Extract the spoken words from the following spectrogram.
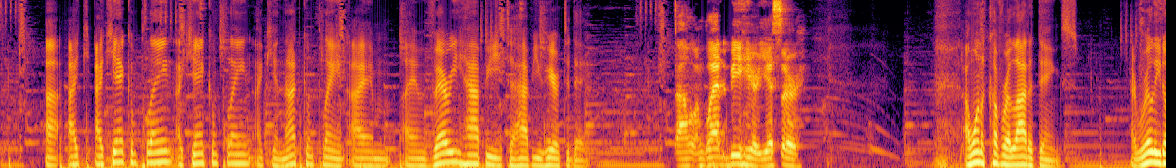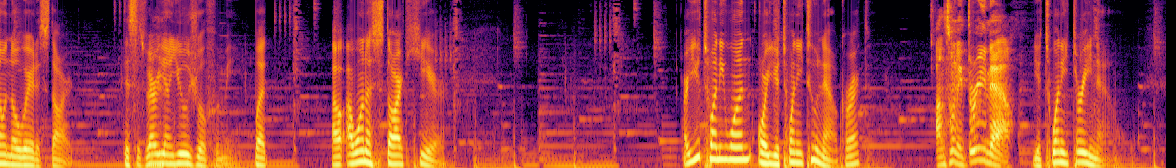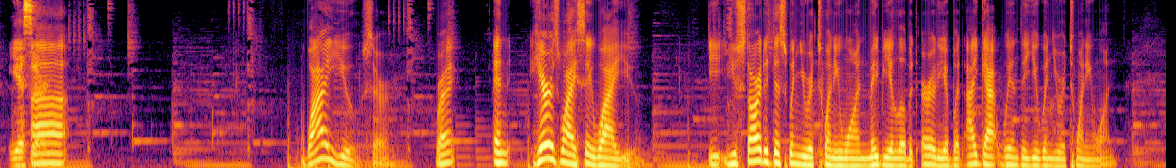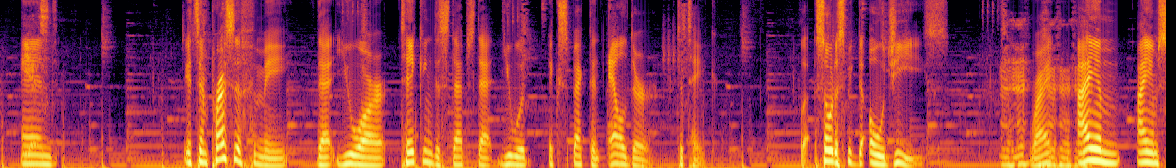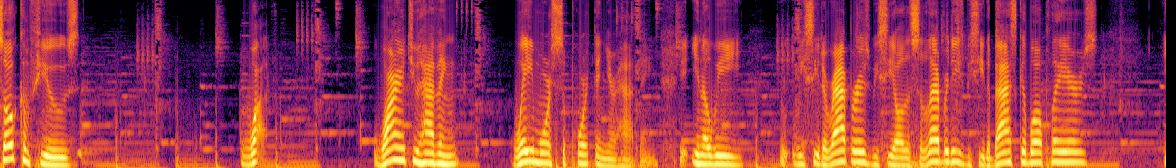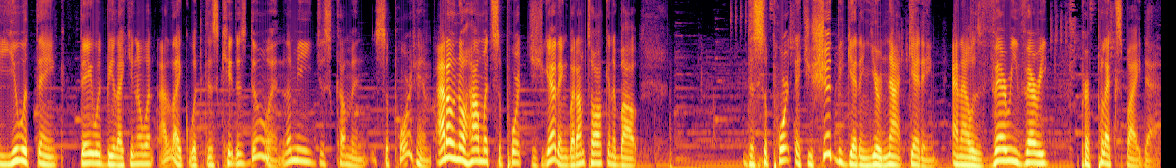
Uh, I, I can't complain. I can't complain. I cannot complain. I am I am very happy to have you here today. I'm, I'm glad to be here. Yes, sir. I want to cover a lot of things. I really don't know where to start. This is very mm-hmm. unusual for me but I, I want to start here. Are you 21 or you're 22 now, correct? I'm 23 now. You're 23 now. Yes, sir. Uh, why you, sir? Right? And here's why I say why you. You started this when you were 21, maybe a little bit earlier, but I got wind of you when you were 21. And yes. it's impressive for me that you are taking the steps that you would expect an elder to take, so to speak, the OGs. Mm-hmm. Right? I am I am so confused. Why why aren't you having way more support than you're having? You know, we we see the rappers, we see all the celebrities, we see the basketball players. You would think they would be like, you know what, I like what this kid is doing. Let me just come and support him. I don't know how much support you're getting, but I'm talking about the support that you should be getting, you're not getting. And I was very, very perplexed by that.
